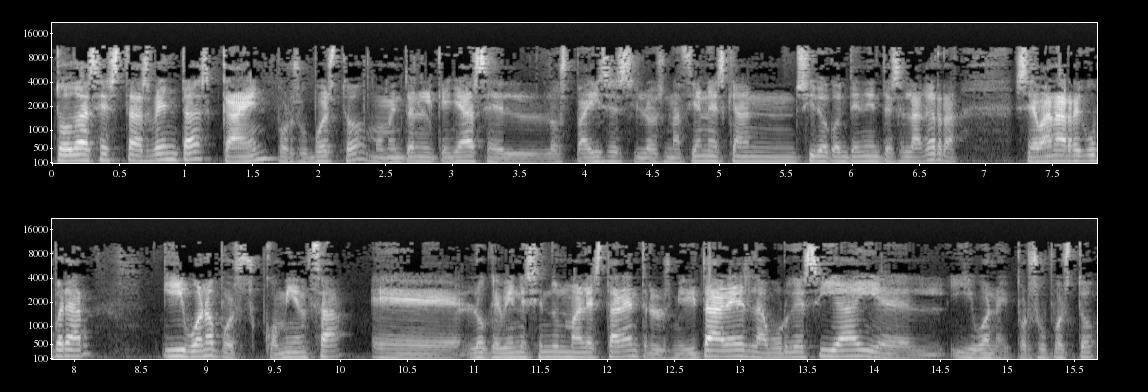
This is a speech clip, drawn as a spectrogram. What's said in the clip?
todas estas ventas caen, por supuesto, momento en el que ya los países y las naciones que han sido contendientes en la guerra se van a recuperar. Y bueno, pues comienza eh, lo que viene siendo un malestar entre los militares, la burguesía y el. y bueno, y por supuesto,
